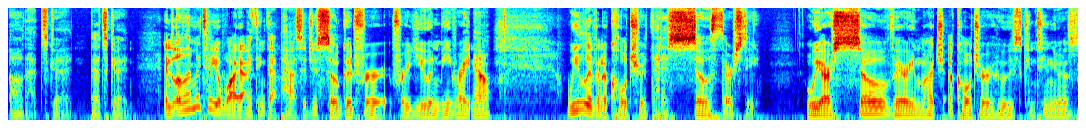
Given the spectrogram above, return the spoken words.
Oh, that's good. That's good. And let me tell you why I think that passage is so good for, for you and me right now. We live in a culture that is so thirsty. We are so very much a culture who's continuous,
